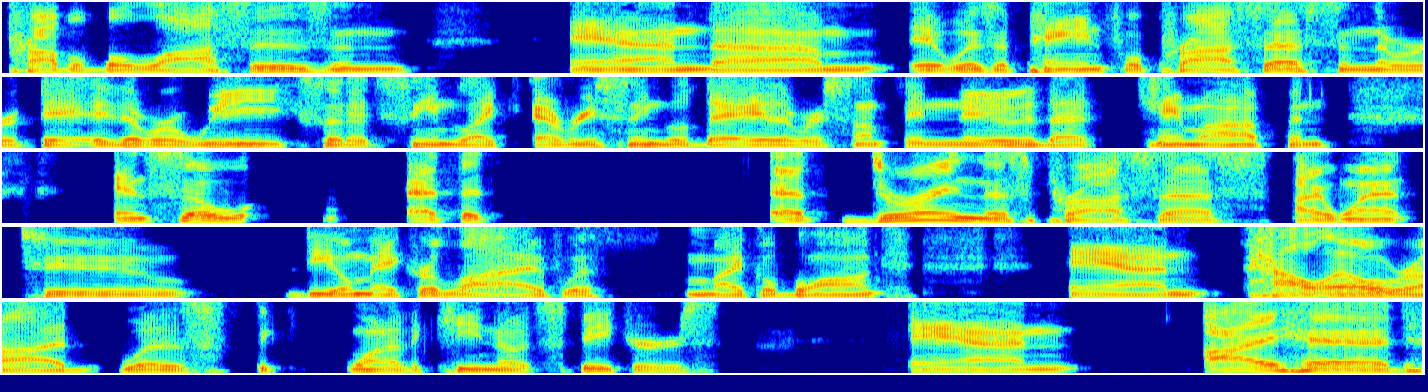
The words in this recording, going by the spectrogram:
probable losses and, and um, it was a painful process. And there were day, there were weeks that it seemed like every single day there was something new that came up. And, and so at the at during this process, I went to Dealmaker Live with Michael Blank, and Hal Elrod was the, one of the keynote speakers. And I had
